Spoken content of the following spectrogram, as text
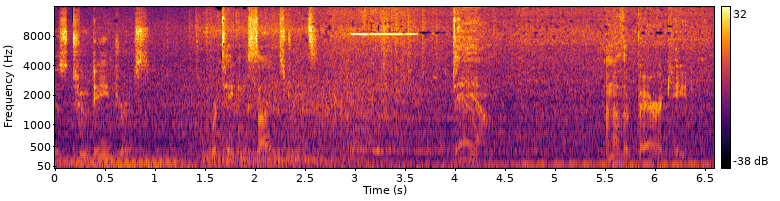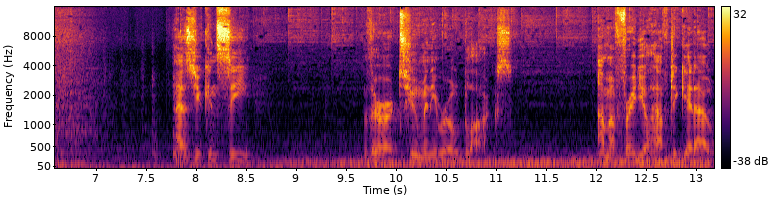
Is too dangerous. We're taking side streets. Damn! Another barricade. As you can see, there are too many roadblocks. I'm afraid you'll have to get out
